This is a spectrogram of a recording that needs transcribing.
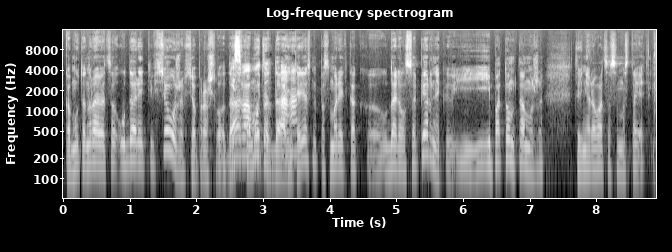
Кому-то нравится ударить, и все уже, все прошло. Да? Кому-то, да, ага. интересно посмотреть, как э, ударил соперник, и, и потом там уже тренироваться самостоятельно.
